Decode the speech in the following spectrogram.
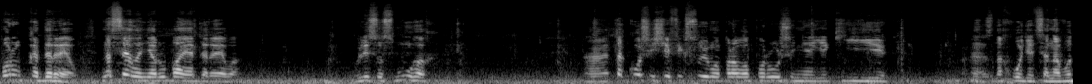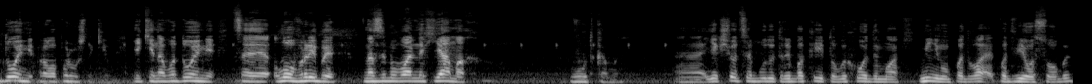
порубка дерев. Населення рубає дерева в лісосмугах. Е, Також ще фіксуємо правопорушення, які е, знаходяться на водоймі правопорушників, які на водоймі це лов риби на зимувальних ямах вудками. Е, Якщо це будуть рибаки, то виходимо мінімум по, два, по дві особи.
